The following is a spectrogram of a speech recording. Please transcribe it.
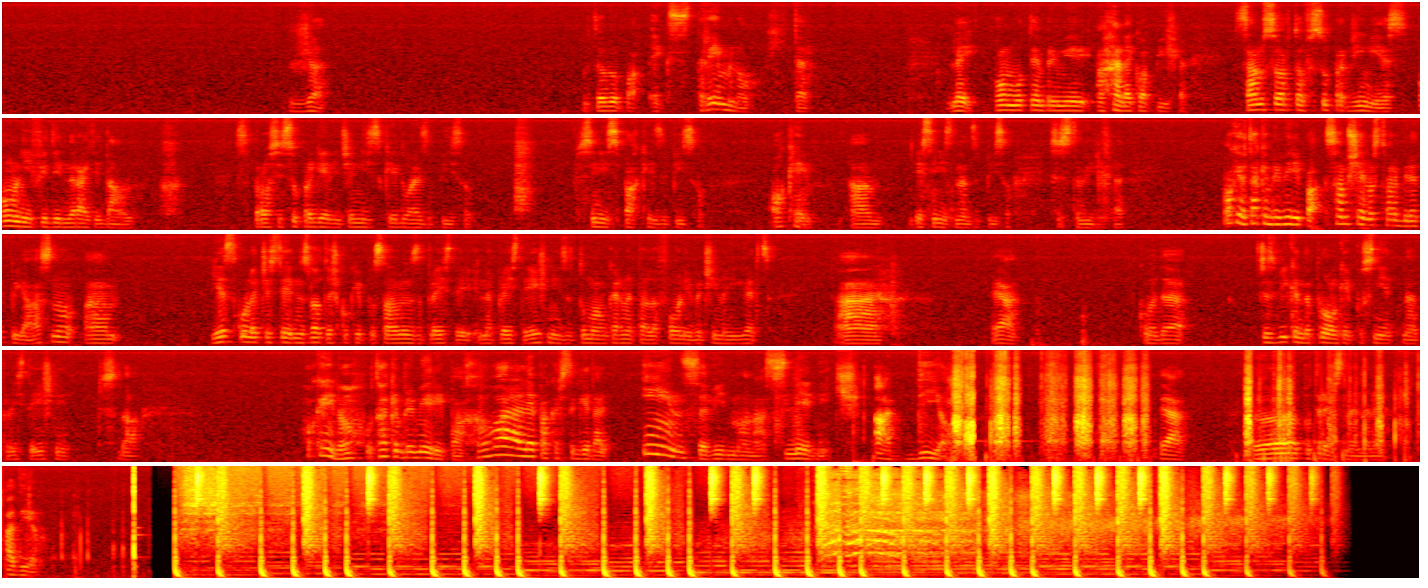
Ž. To je bil pa ekstremno hiter. Lej, bom v tem primeri, aha, le kva piše. Some sort of super genius, only if you didn't write it down. Se pravi, si super genij, če nisi kaj dvaj zapisal. Če si nisi spah kaj zapisal. Ok, um, jaz si nisem nič zapisal, se ste videli tle. Ok, v takem primeri pa, sam še eno stvar bi rad pojasnil. Um, jaz takole čez teden zelo težko kaj postavim na Playstationi, zato imam kar na telefoni večino igric. Uh, ja, tako da čez vikend probam kaj posneti na Playstationi, če se da. Ok, no, v takem primeri pa hvala lepa, ker ste gledali in se vidimo naslednjič. Adio. Ja, uh, potresno je, ne, ne. Adio.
